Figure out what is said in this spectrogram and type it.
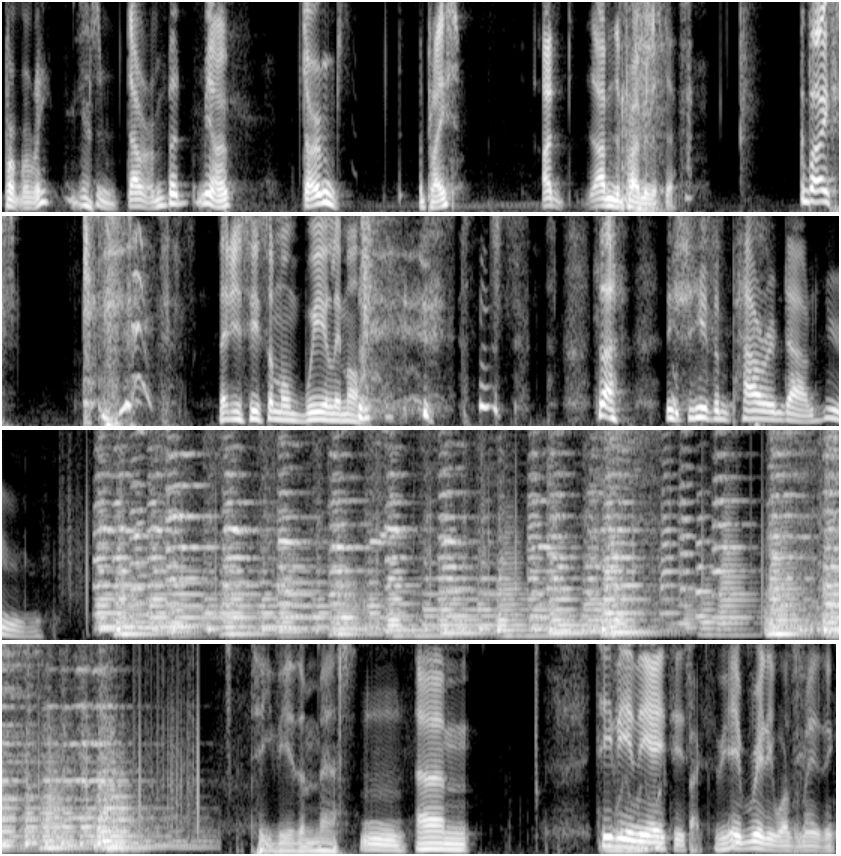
Probably. In Durham, but, you know, Durham's the place. I'm, I'm the Prime Minister. Goodbye. Then you see someone wheel him off. you see them power him down. TV is a mess. Hmm. Um, TV in the eighties, back to the it really was amazing.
